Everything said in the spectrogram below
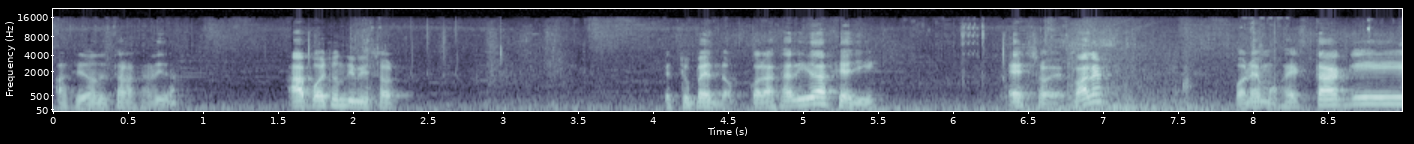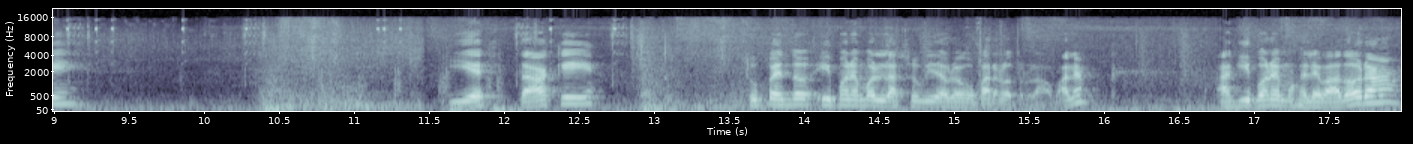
¿Hacia dónde está la salida? Ah, pues un divisor Estupendo Con la salida hacia allí Eso es, ¿vale? Ponemos esta aquí Y esta aquí Estupendo Y ponemos la subida luego para el otro lado, ¿vale? Aquí ponemos elevadora.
